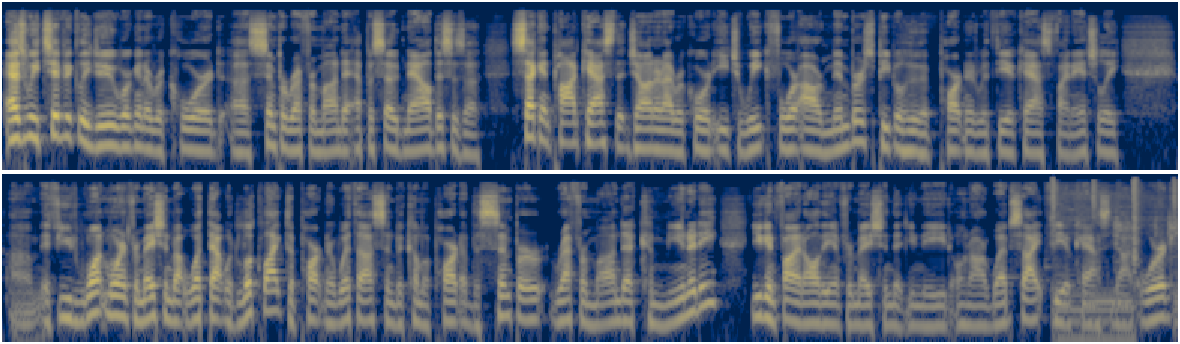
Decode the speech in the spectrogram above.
As we typically do, we're going to record a Semper Reformanda episode now. This is a second podcast that John and I record each week for our members, people who have partnered with Theocast financially. Um, if you want more information about what that would look like to partner with us and become a part of the Semper Reformanda community, you can find all the information that you need on our website, theocast.org.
